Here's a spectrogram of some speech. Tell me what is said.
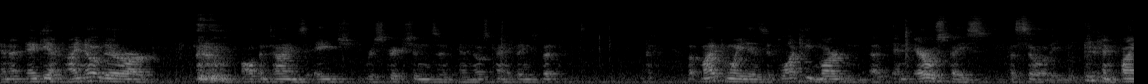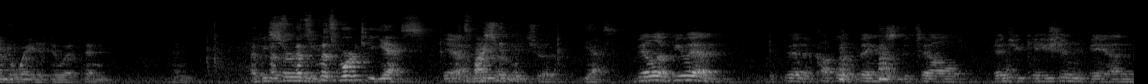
and again, I know there are oftentimes age restrictions and, and those kind of things, but, but my point is, if Lockheed Martin, uh, an aerospace facility, can find a way to do it, then, then, let's, let's, let's work to yes. Yeah, Let's we find- certainly should. Yes. Bill, if you had, if you had a couple of things to tell education and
